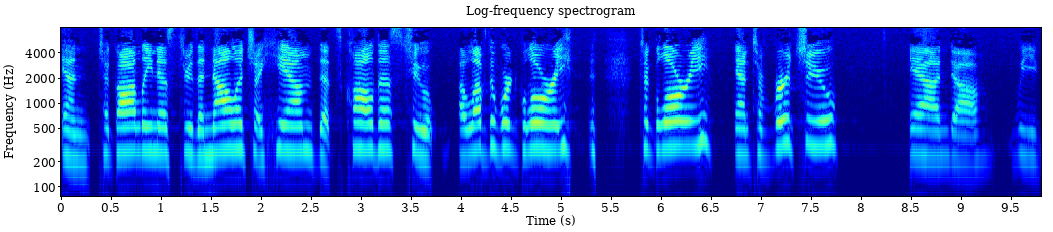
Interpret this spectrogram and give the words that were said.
and to godliness through the knowledge of him that's called us to, I love the word glory, to glory and to virtue and uh, we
